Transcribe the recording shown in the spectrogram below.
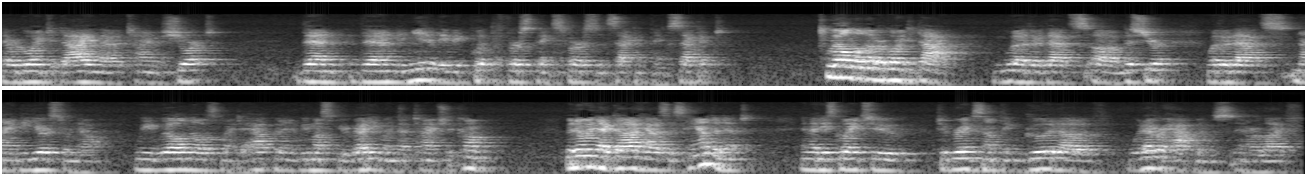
that we're going to die and that time is short, then, then immediately we put the first things first and second things second. We all know that we're going to die, whether that's uh, this year, whether that's 90 years from now. We will know what's going to happen, and we must be ready when that time should come. But knowing that God has His hand in it, and that He's going to to bring something good out of whatever happens in our life.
